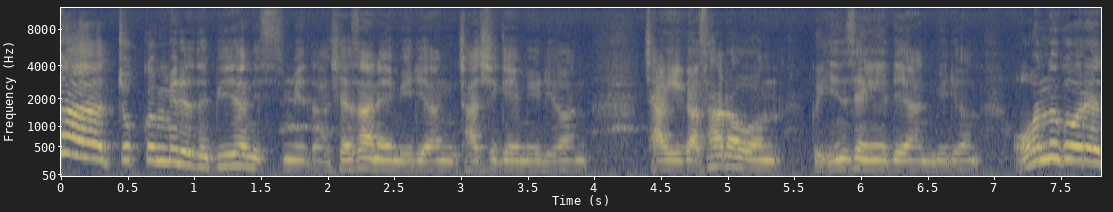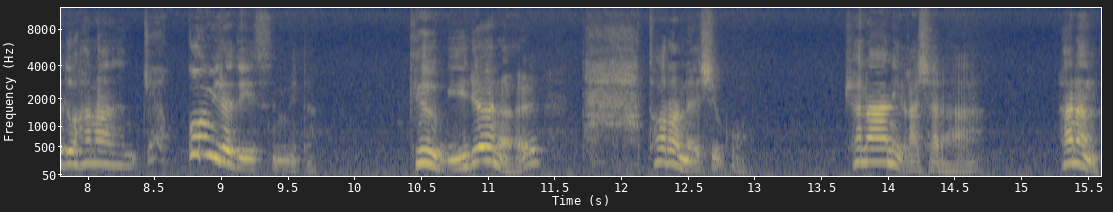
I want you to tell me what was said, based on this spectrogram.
뭔가 조금이라도 미련이 있습니다. 재산의 미련, 자식의 미련, 자기가 살아온 그 인생에 대한 미련 어느 거라도 하나는 조금이라도 있습니다. 그 미련을 다 털어내시고 편안히 가셔라 하는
